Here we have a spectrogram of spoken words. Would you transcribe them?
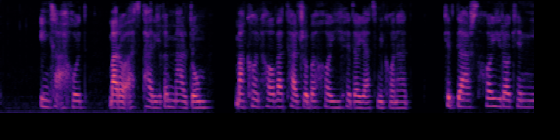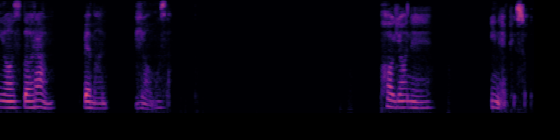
این تعهد مرا از طریق مردم مکانها و تجربه هایی هدایت می کند که درس هایی را که نیاز دارم به من بیاموزند. پایان این اپیزود.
